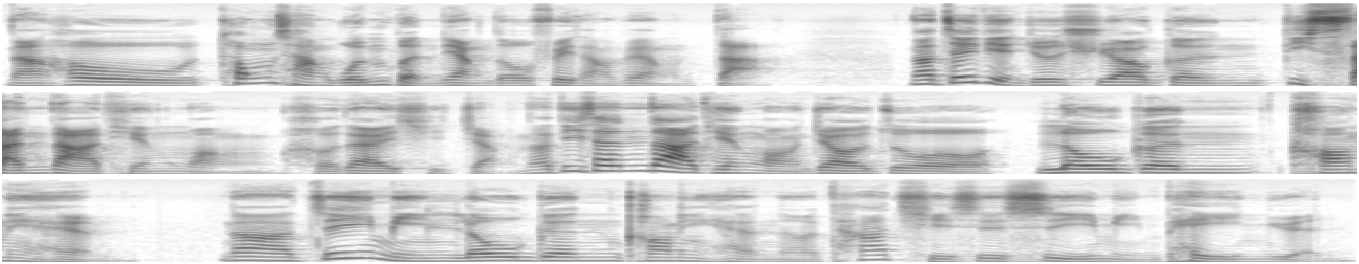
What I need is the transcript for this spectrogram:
然后通常文本量都非常非常大。那这一点就需要跟第三大天王合在一起讲。那第三大天王叫做 Logan Cunningham。那这一名 Logan Cunningham 呢，他其实是一名配音员。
